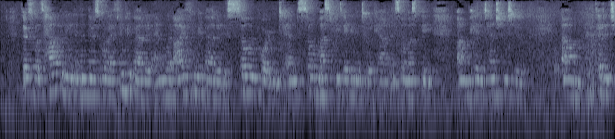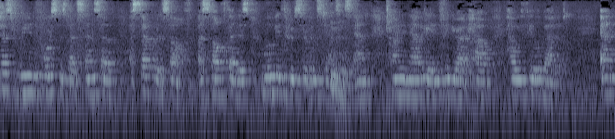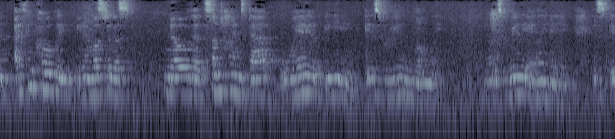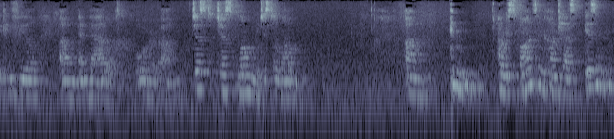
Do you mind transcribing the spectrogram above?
There's what's happening, and then there's what I think about it, and what I think about it is so important and so must be taken into account and so must be um, paid attention to. Um, that it just reinforces that sense of a separate self, a self that is moving through circumstances and trying to navigate and figure out how, how we feel about it. And I think probably, you know, most of us know that sometimes that way of being is really lonely. You know, it's really alienating. It's, it can feel um, embattled or um, just just lonely, just alone. Um, our response, in contrast, isn't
